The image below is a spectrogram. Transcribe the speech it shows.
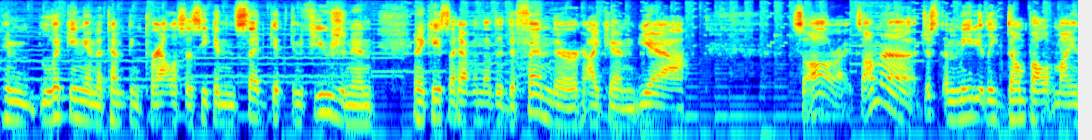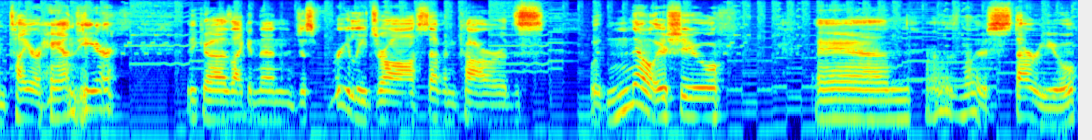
him licking and attempting paralysis, he can instead get confusion in, and in case I have another defender, I can, yeah. So alright, so I'm gonna just immediately dump out my entire hand here, because I can then just freely draw seven cards with no issue. And well, there's another Staryu.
